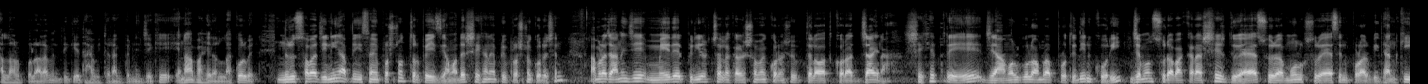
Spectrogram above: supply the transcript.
আল্লাহ রবুল আলমের দিকে ধাবিত রাখবেন, নিজেকে এনা বাহির আল্লাহ করবেন। নিরুৎসভা যিনি আপনি ইসলামী প্রশ্নোত্তর পেয়েছি, আমাদের সেখানে আপনি প্রশ্ন করেছেন, আমরা জানি যে মেয়েদের পিরিয়ড চলাকালীন সময় কোরআন শরীফ তেলাওয়াত করা যায় না। সেক্ষেত্রে যে আমলগুলো আমরা প্রতিদিন করি, যেমন সুরা বাকারার শেষ দুই আয়াত, সুরা মুল সুরা ইয়াসিন পড়ার বিধান কি?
